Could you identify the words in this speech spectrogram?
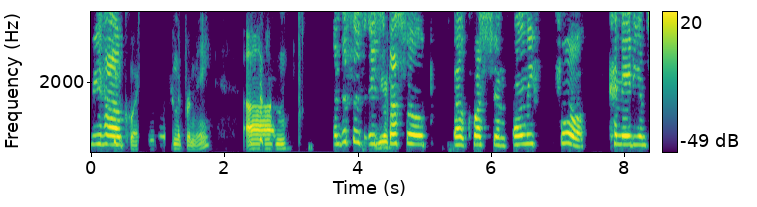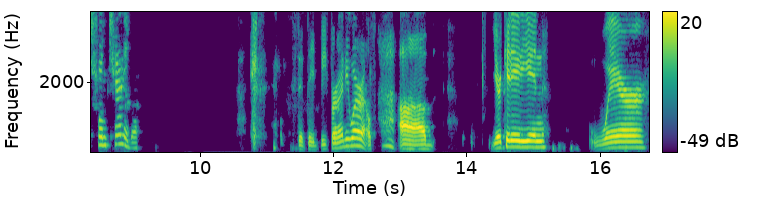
We two have, questions coming from me. Um, and this is a special uh, question only for Canadians from Canada. if they'd be from anywhere else. Um, you're Canadian. Where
